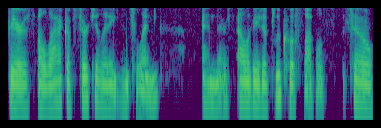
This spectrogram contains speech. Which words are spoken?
there's a lack of circulating insulin and there's elevated glucose levels. So,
